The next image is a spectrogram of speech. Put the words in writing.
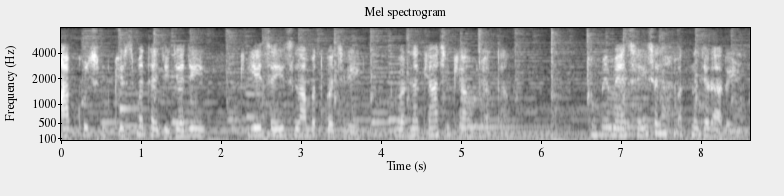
आप खुश किस्मत है जीजा जी, कि ये सही सलामत बच गई, वरना क्या से क्या हो जाता? तुम्हें मैं सही सलामत नज़र आ रही हूँ।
